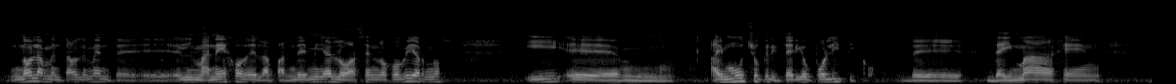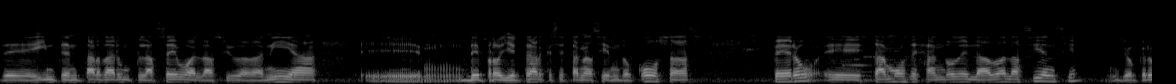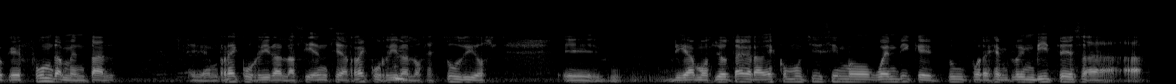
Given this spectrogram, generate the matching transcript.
no lamentablemente, eh, el manejo de la pandemia lo hacen los gobiernos y eh, hay mucho criterio político de, de imagen, de intentar dar un placebo a la ciudadanía, eh, de proyectar que se están haciendo cosas, pero eh, estamos dejando de lado a la ciencia. Yo creo que es fundamental eh, recurrir a la ciencia, recurrir a los estudios. digamos, yo te agradezco muchísimo, Wendy, que tú, por ejemplo, invites a,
